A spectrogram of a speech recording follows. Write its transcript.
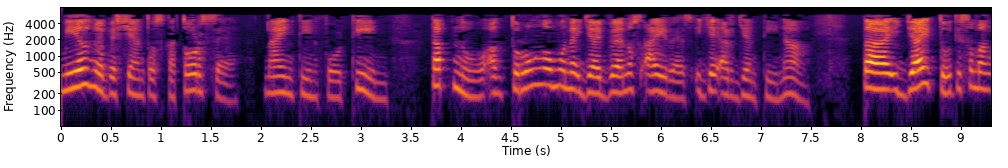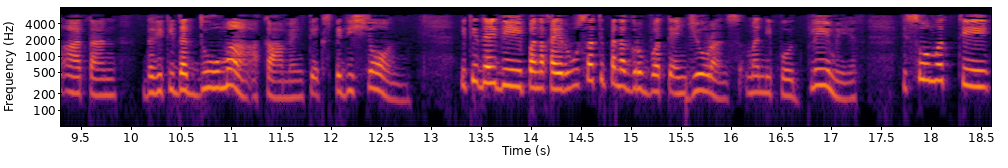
1914, 1914, tapno agturong nga umuna ijay Buenos Aires, ijay Argentina. Ta ijay to ti sumangatan dagiti daduma akameng ti ekspedisyon. Iti day di panakayrusa ti panagrubwat ti endurance manipod Plymouth, isumat ti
